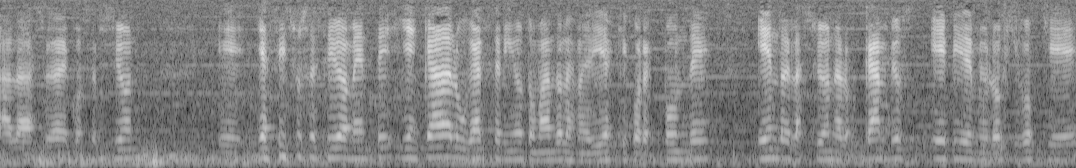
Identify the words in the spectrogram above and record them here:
a la ciudad de Concepción, eh, y así sucesivamente, y en cada lugar se han ido tomando las medidas que corresponde en relación a los cambios epidemiológicos que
